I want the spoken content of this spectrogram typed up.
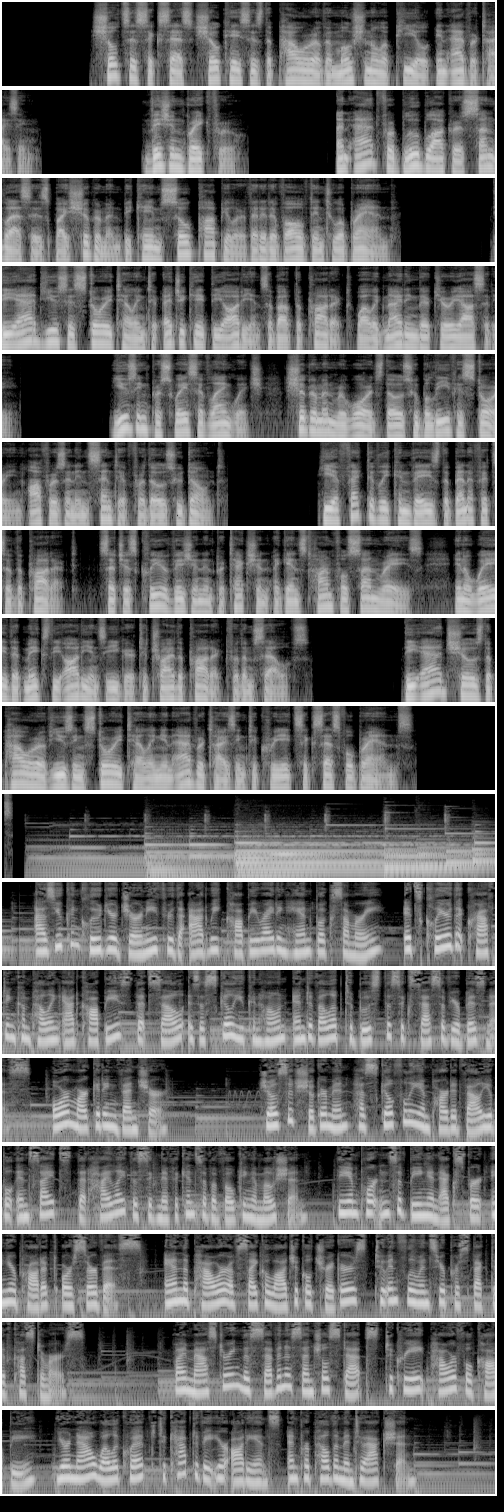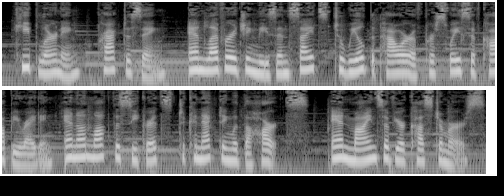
Schultz's success showcases the power of emotional appeal in advertising. Vision Breakthrough An ad for BlueBlockers sunglasses by Sugarman became so popular that it evolved into a brand. The ad uses storytelling to educate the audience about the product while igniting their curiosity. Using persuasive language, Sugarman rewards those who believe his story and offers an incentive for those who don't. He effectively conveys the benefits of the product, such as clear vision and protection against harmful sun rays, in a way that makes the audience eager to try the product for themselves. The ad shows the power of using storytelling in advertising to create successful brands. As you conclude your journey through the Adweek Copywriting Handbook Summary, it's clear that crafting compelling ad copies that sell is a skill you can hone and develop to boost the success of your business or marketing venture. Joseph Sugarman has skillfully imparted valuable insights that highlight the significance of evoking emotion, the importance of being an expert in your product or service, and the power of psychological triggers to influence your prospective customers. By mastering the seven essential steps to create powerful copy, you're now well equipped to captivate your audience and propel them into action. Keep learning, practicing, and leveraging these insights to wield the power of persuasive copywriting and unlock the secrets to connecting with the hearts and minds of your customers.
